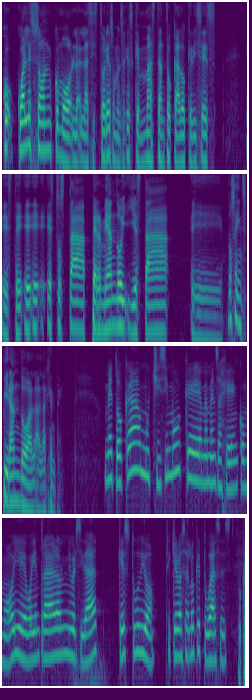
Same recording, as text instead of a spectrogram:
¿Cuáles son como las historias o mensajes que más te han tocado que dices, este, e, e, esto está permeando y está, eh, no sé, inspirando a, la gente? Me toca muchísimo que me mensajeen como, oye, voy a entrar a la universidad, ¿qué estudio? Si quiero hacer lo que tú haces. Ok.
